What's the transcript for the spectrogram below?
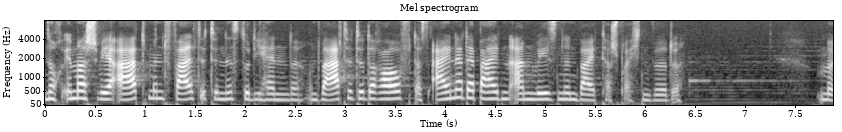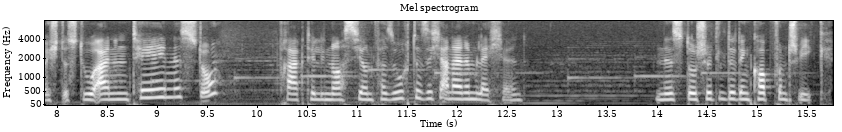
Noch immer schwer atmend faltete Nisto die Hände und wartete darauf, dass einer der beiden Anwesenden weitersprechen würde. Möchtest du einen Tee, Nisto? fragte Linossi und versuchte sich an einem Lächeln. Nisto schüttelte den Kopf und schwieg.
